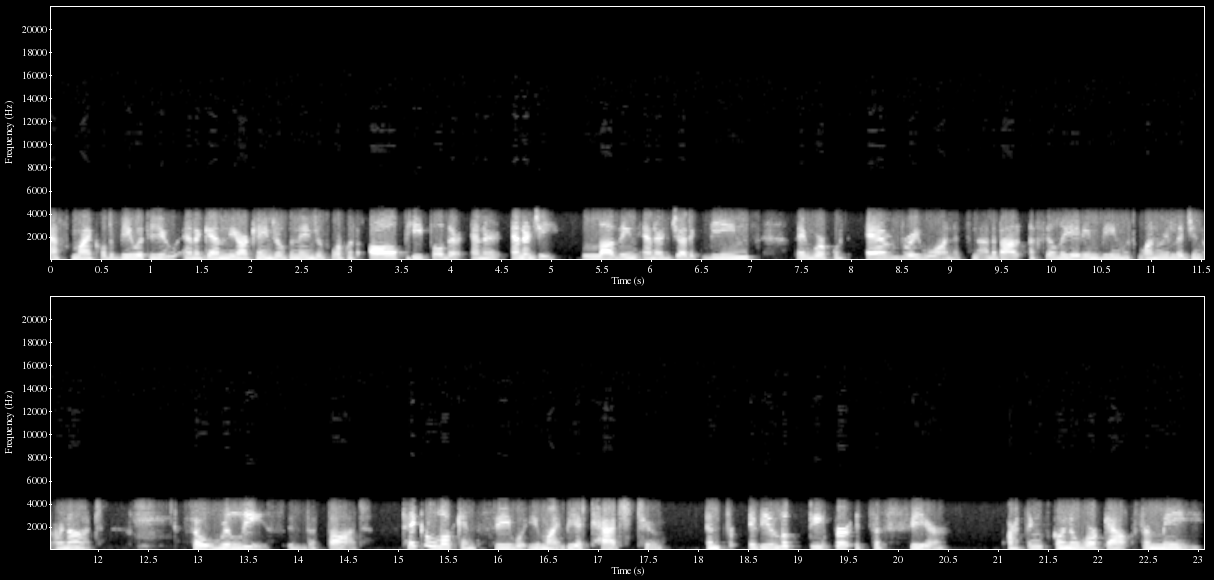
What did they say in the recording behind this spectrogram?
Ask Michael to be with you. And again, the archangels and angels work with all people. They're ener- energy, loving, energetic beings. They work with everyone. It's not about affiliating being with one religion or not. So, release is the thought. Take a look and see what you might be attached to. And for, if you look deeper, it's a fear. Are things going to work out for me,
